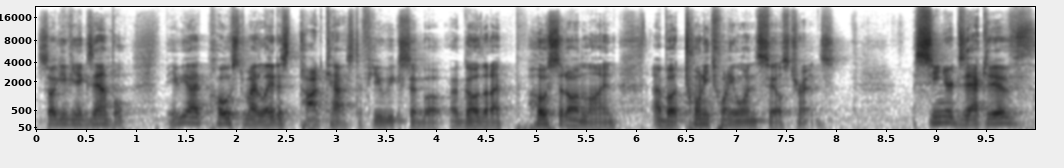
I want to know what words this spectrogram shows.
So I'll give you an example. Maybe I post my latest podcast a few weeks ago, that I posted online about 2021 sales trends. A senior executive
